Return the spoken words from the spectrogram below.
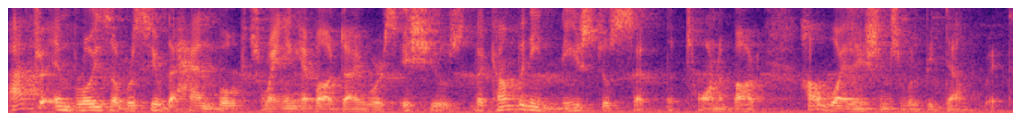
After employees have received the handbook training about diverse issues, the company needs to set the tone about how violations will be dealt with.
